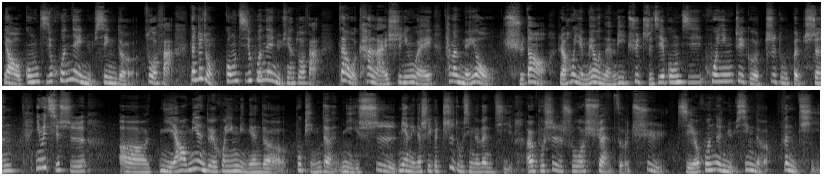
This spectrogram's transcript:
要攻击婚内女性的做法。但这种攻击婚内女性做法，在我看来，是因为他们没有渠道，然后也没有能力去直接攻击婚姻这个制度本身，因为其实。呃，你要面对婚姻里面的不平等，你是面临的是一个制度性的问题，而不是说选择去结婚的女性的问题。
